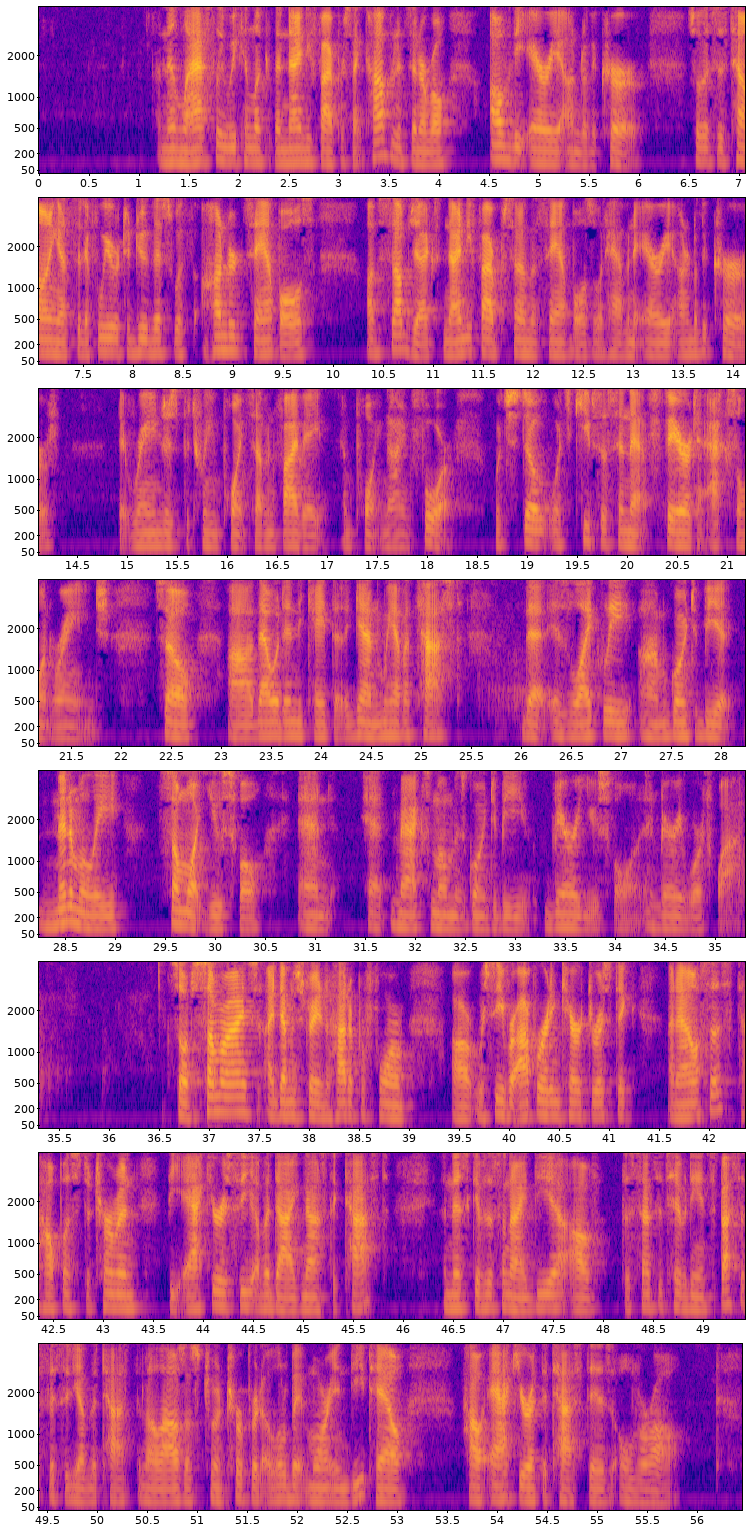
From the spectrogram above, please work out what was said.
And then lastly, we can look at the 95% confidence interval of the area under the curve. So this is telling us that if we were to do this with 100 samples of subjects, 95% of the samples would have an area under the curve that ranges between 0.758 and 0.94, which still which keeps us in that fair to excellent range. So uh, that would indicate that again we have a test that is likely um, going to be minimally somewhat useful and at maximum is going to be very useful and very worthwhile. So to summarize, I demonstrated how to perform receiver operating characteristic analysis to help us determine the accuracy of a diagnostic test. And this gives us an idea of the sensitivity and specificity of the test and allows us to interpret a little bit more in detail how accurate the test is overall.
